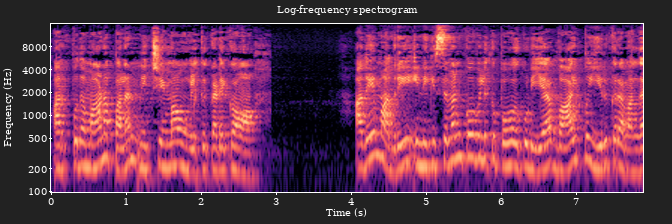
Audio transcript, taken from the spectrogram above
அற்புதமான பலன் நிச்சயமா உங்களுக்கு கிடைக்கும். அதே மாதிரி இன்னைக்கு சிவன் கோவிலுக்கு போகக்கூடிய வாய்ப்பு இருக்கிறவங்க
